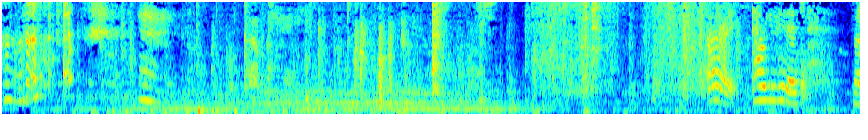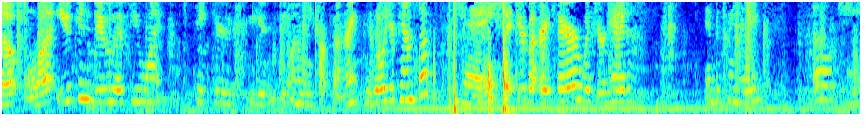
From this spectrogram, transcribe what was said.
okay. Alright. How are we gonna do this? So what you can do if you want, take your your you don't have any socks on, right? You roll your pants up. Okay. Sit your butt right there with your head in between your legs. Okay.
